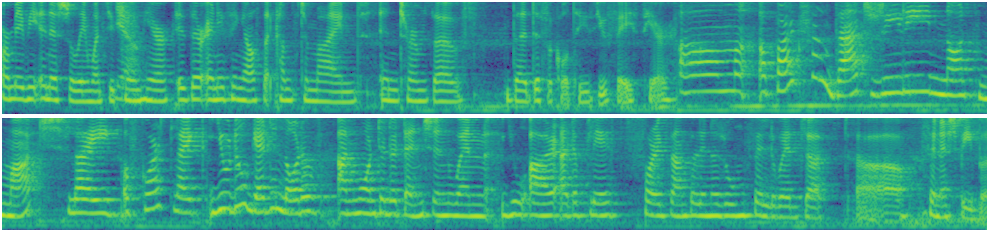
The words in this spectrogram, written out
or maybe initially once you Yeah. came here, is there anything else that comes to mind in terms of the difficulties you face here? Um, apart from that, really not much. Like, of course, like you do get a lot of unwanted attention when you are at a place, for example, in a room filled with just uh, Finnish people.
